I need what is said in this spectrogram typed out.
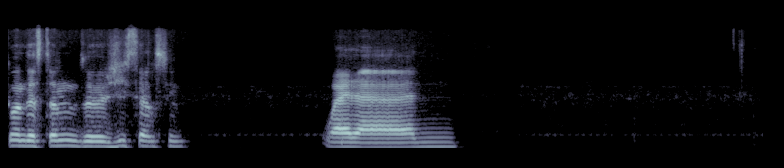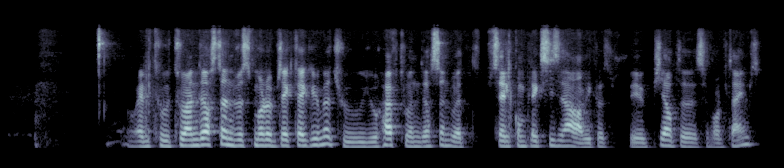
to understand the G cell thing. Well, uh, well, to, to understand the small object argument, you, you have to understand what cell complexes are because they appeared uh, several times.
